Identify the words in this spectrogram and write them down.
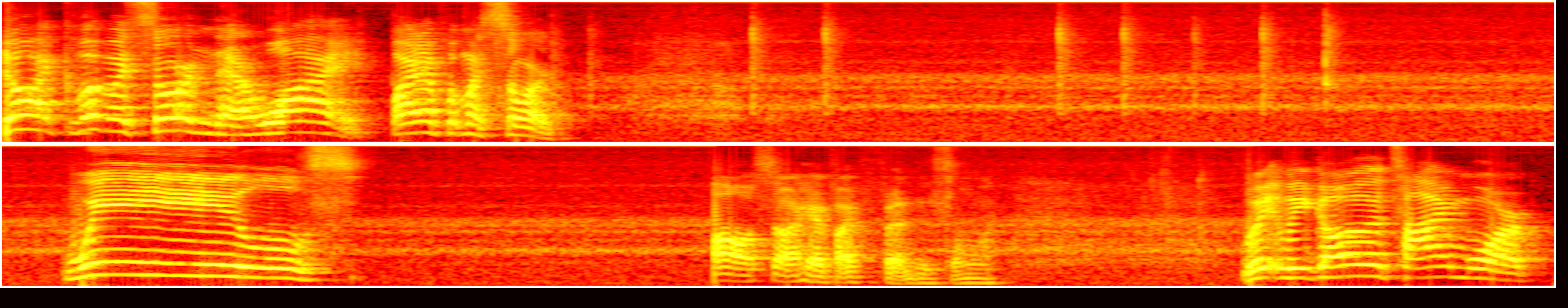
No, I put my sword in there. Why? Why did I put my sword? Wheels! Oh, sorry if I offended someone. We, we go to the time warp.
